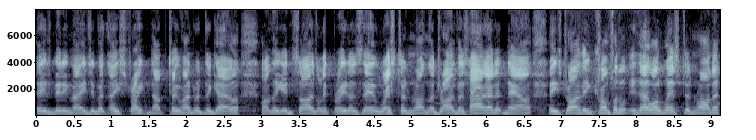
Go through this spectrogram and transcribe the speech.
is Mini Major, but they straighten up 200 to go on the inside. Lip Reader's there. Western Ron, the driver's hard at it now. He's driving confidently though on Western Ron.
